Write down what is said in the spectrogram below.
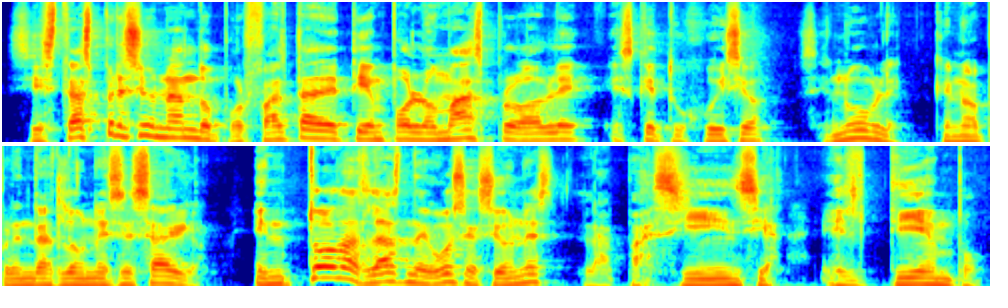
si estás presionando por falta de tiempo, lo más probable es que tu juicio se nuble, que no aprendas lo necesario. En todas las negociaciones, la paciencia, el tiempo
